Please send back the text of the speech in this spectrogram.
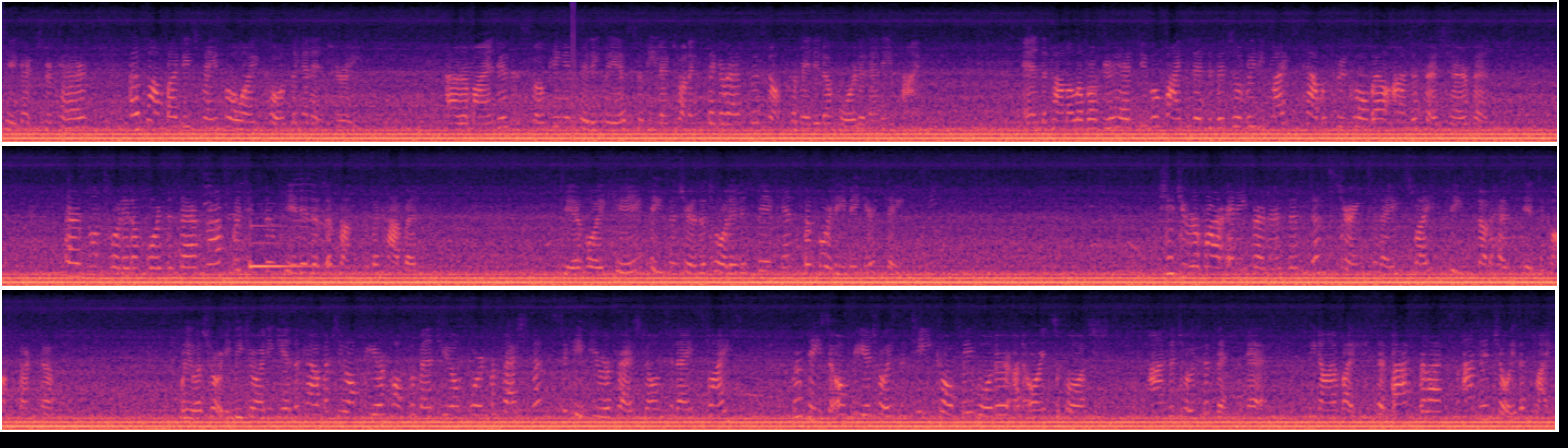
take extra care, as some baggage may fall out causing an injury. A reminder that smoking, including the use of electronic cigarettes, is not permitted on board at any time. In the panel above your head, you will find an individual reading light, cabin crew call bell, and a fresh air vent. There is one toilet on board this aircraft, which is located at the front of the cabin. To avoid queuing, please ensure the toilet is vacant before leaving your seat. You require any further assistance during today's flight, please do not hesitate to contact us. We will shortly be joining you in the cabin to offer your complimentary onboard refreshments to keep you refreshed on today's flight. We're pleased to offer you a choice of tea, coffee, water and orange squash, and a choice of biscuit. We now invite you to sit back, relax and enjoy the flight.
